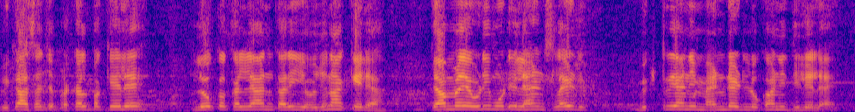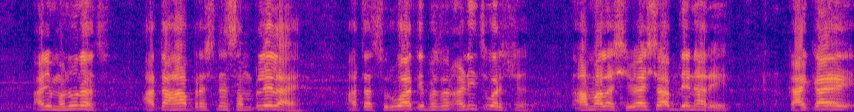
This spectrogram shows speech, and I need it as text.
विकासाचे प्रकल्प केले लोककल्याणकारी योजना केल्या. त्यामुळे एवढी मोठी लँडस्लाईड विक्ट्री आणि मॅन्डेट लोकांनी दिलेलं आहे. आणि म्हणूनच आता हा प्रश्न संपलेला आहे. आता सुरुवातीपासून अडीच वर्ष आम्हाला शिव्याशाप देणारे काय काय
